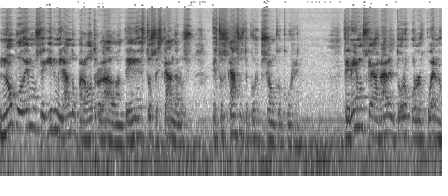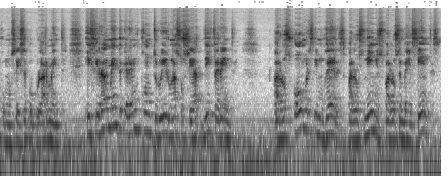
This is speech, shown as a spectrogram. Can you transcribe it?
No podemos seguir mirando para otro lado ante estos escándalos, estos casos de corrupción que ocurren. Tenemos que agarrar el toro por los cuernos, como se dice popularmente. Y si realmente queremos construir una sociedad diferente para los hombres y mujeres, para los niños, para los envejecientes,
